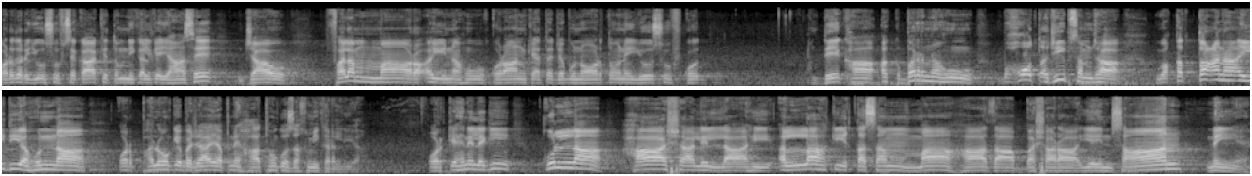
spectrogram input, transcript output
اور ادھر یوسف سے کہا کہ تم نکل کے یہاں سے جاؤ ماں اور نہ ہوں قرآن ہے جب ان عورتوں نے یوسف کو دیکھا اکبر نہ ہوں بہت عجیب سمجھا وقت نا ائی دیا اور پھلوں کے بجائے اپنے ہاتھوں کو زخمی کر لیا اور کہنے لگیں کلّا ہاشا للہ اللہ کی قسم ما ہادا بشرا یہ انسان نہیں ہے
